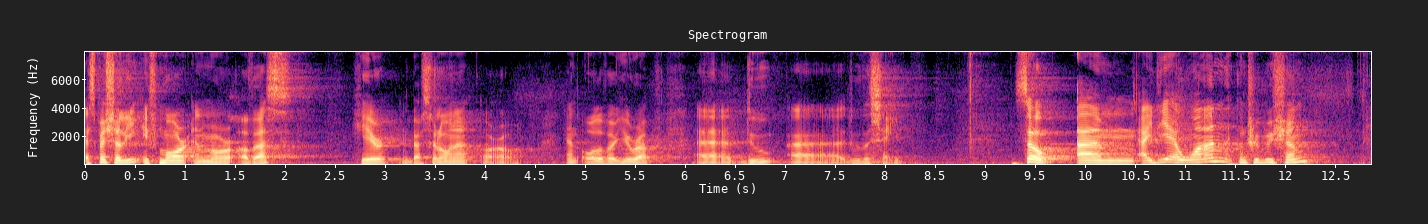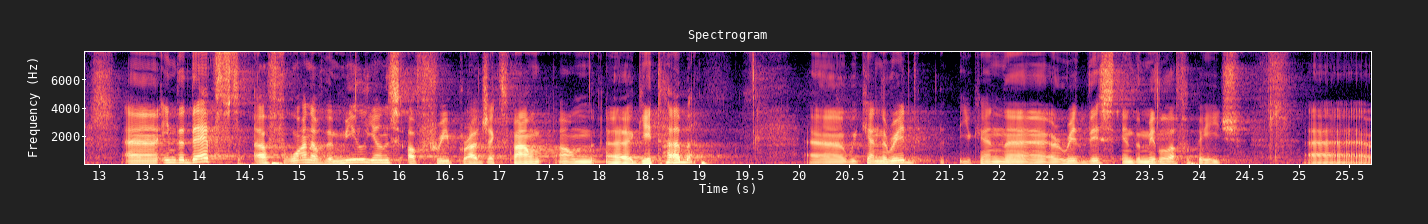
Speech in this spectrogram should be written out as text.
especially if more and more of us here in Barcelona or, and all over Europe uh, do, uh, do the same. So, um, idea one, contribution. Uh, in the depths of one of the millions of free projects found on uh, GitHub, uh, we can read, you can read this in the middle of a page. Uh,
